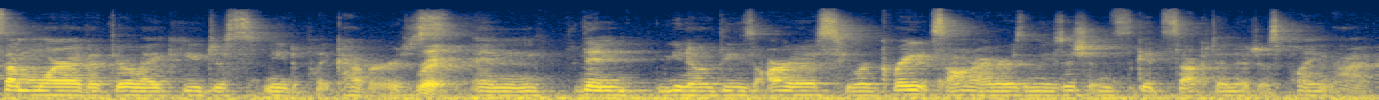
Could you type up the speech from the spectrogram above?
somewhere that they're like you just need to play covers. Right. And then you know these artists who are great songwriters and musicians get sucked into just playing that,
